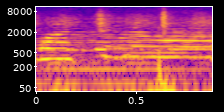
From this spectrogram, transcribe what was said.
Walking along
